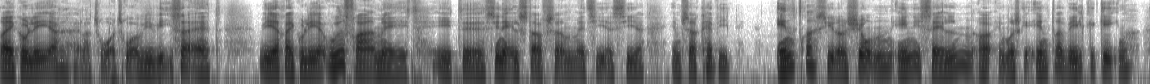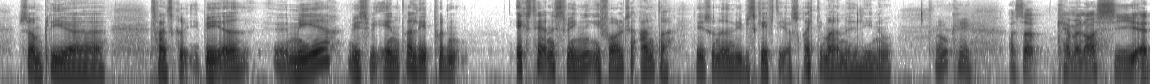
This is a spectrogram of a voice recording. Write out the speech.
regulere, eller tror, tror vi viser, at ved at regulere udefra med et, et uh, signalstof, som Mathias siger, jamen så kan vi ændre situationen inde i cellen, og måske ændre hvilke gener, som bliver transkriberet uh, mere, hvis vi ændrer lidt på den eksterne svingning i forhold til andre. Det er sådan noget, vi beskæftiger os rigtig meget med lige nu. Okay. Og så kan man også sige, at,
